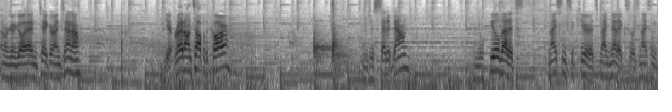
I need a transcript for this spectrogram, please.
And we're gonna go ahead and take our antenna, get right on top of the car, and just set it down. And you'll feel that it's nice and secure. It's magnetic, so it's nice and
